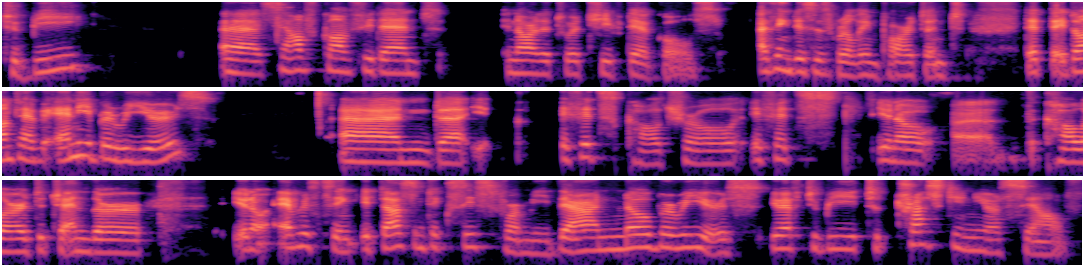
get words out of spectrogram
to be, uh, self confident in order to achieve their goals. I think this is really important that they don't have any barriers. And uh, if it's cultural, if it's, you know, uh, the color, the gender, you know everything it doesn't exist for me. There are no barriers. You have to be to trust in yourself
